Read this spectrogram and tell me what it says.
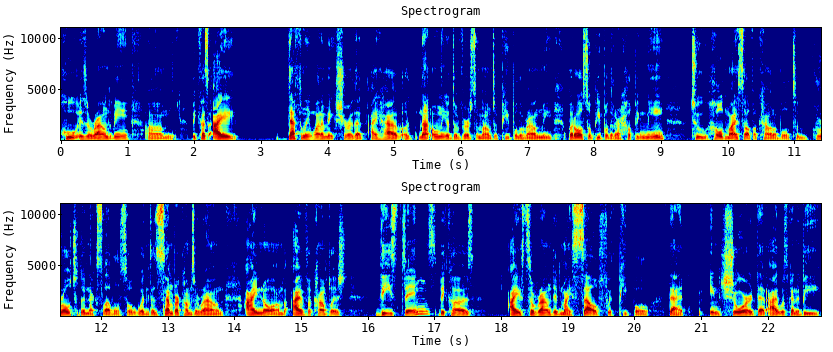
who is around me um, because I definitely want to make sure that I have a, not only a diverse amount of people around me, but also people that are helping me to hold myself accountable to grow to the next level. So when December comes around, I know I'm, I've accomplished these things because I surrounded myself with people that ensured that I was going to be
